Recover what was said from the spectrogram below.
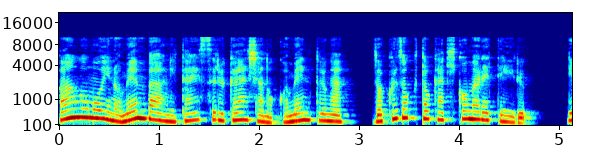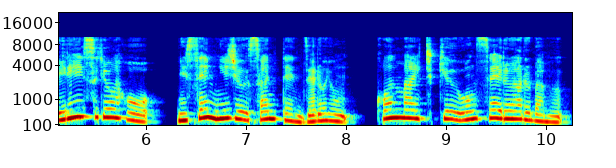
ファン思いのメンバーに対する感謝のコメントが、続々と書き込まれている。リリース情報、2023.04、コンマ19オンセールアルバム、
